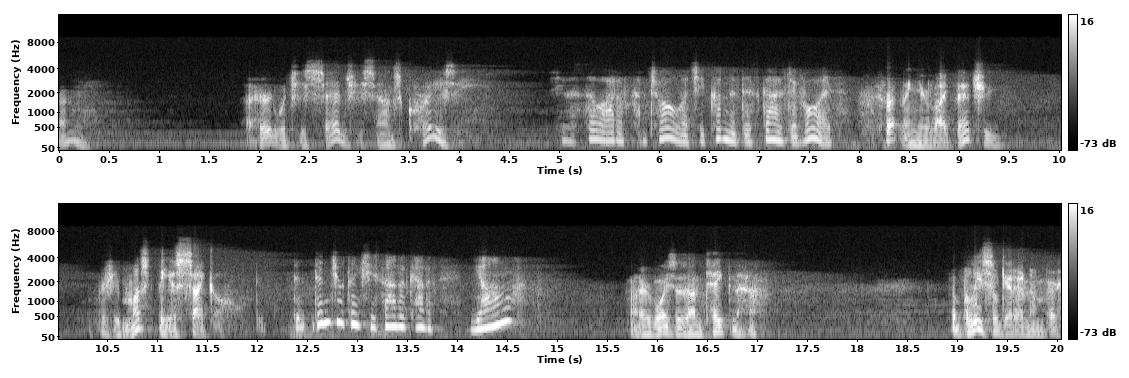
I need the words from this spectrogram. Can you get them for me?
Oh. I heard what she said. She sounds crazy. She was so out of control that she couldn't have disguised her voice. Threatening you like that, she. well, She must be a psycho. D- didn't you think she sounded kind of young? Well, her voice is on tape now. The police will get her number.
